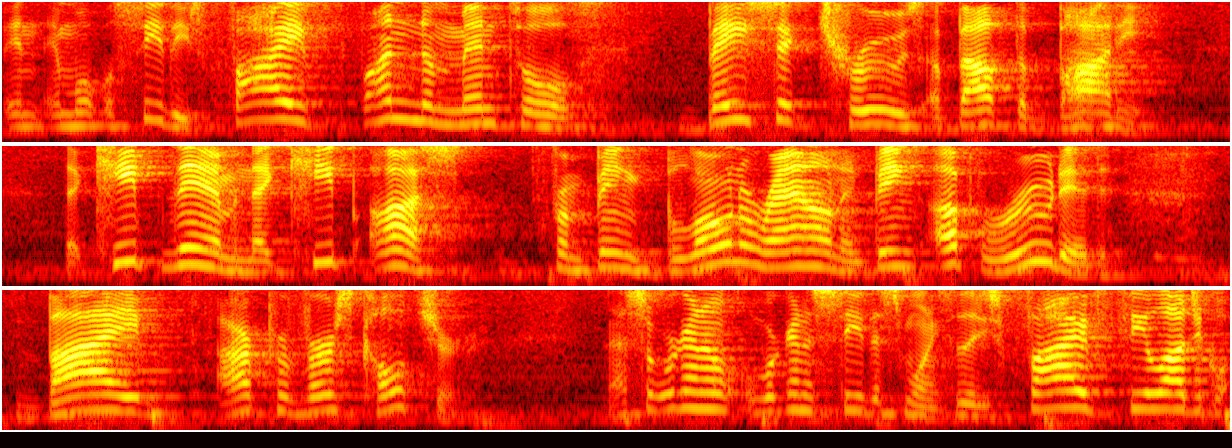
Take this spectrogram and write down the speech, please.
in, in what we'll see, these five fundamental, basic truths about the body that keep them and they keep us from being blown around and being uprooted by our perverse culture. That's what we're going we're gonna see this morning. So, these five theological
